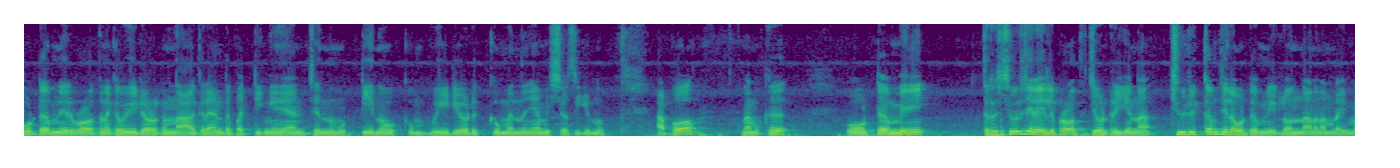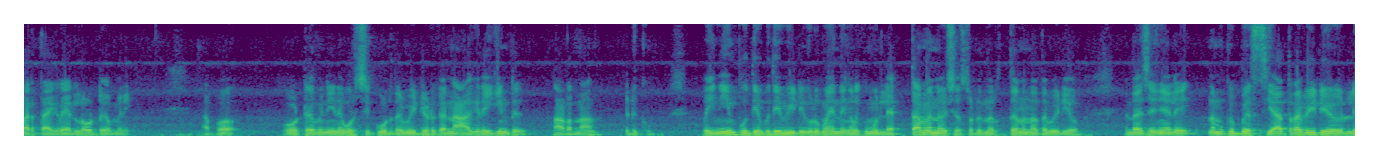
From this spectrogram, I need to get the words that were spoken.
ഓട്ട് കമ്പനിയുടെ പ്രവർത്തനമൊക്കെ വീഡിയോ എടുക്കണമെന്ന് ആഗ്രഹമുണ്ട്. പറ്റിയെങ്കിൽ ഞാൻ ചെന്ന് മുട്ടി നോക്കും വീഡിയോ എടുക്കുമെന്ന് ഞാൻ വിശ്വസിക്കുന്നു. അപ്പോൾ നമുക്ക് ഓട്ട് കമ്പനി തൃശ്ശൂർ ജില്ലയിൽ പ്രവർത്തിച്ചുകൊണ്ടിരിക്കുന്ന ചുരുക്കം ചില ഓട്ട് കമ്പനികളിൽ ഒന്നാണ് നമ്മുടെ ഈ മരത്താഗ്രയിലുള്ള ഓട്ട് കമ്പനി അപ്പോൾ ഓട്ട് കമ്പനീനെ കുറിച്ച് കൂടുതൽ വീഡിയോ എടുക്കാൻ ആഗ്രഹിക്കുന്നുണ്ട്. നടന്നാൽ എടുക്കും. അപ്പോൾ ഇനിയും പുതിയ പുതിയ വീഡിയോകളുമായി നിങ്ങൾക്ക് മുന്നിൽ എത്താമെന്ന വിശ്വാസത്തോടെ നിർത്തുകയാണ് ഇന്നത്തെ വീഡിയോ. എന്താ വെച്ച് കഴിഞ്ഞാൽ നമുക്ക് ബസ് യാത്രാ വീഡിയോകളിൽ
